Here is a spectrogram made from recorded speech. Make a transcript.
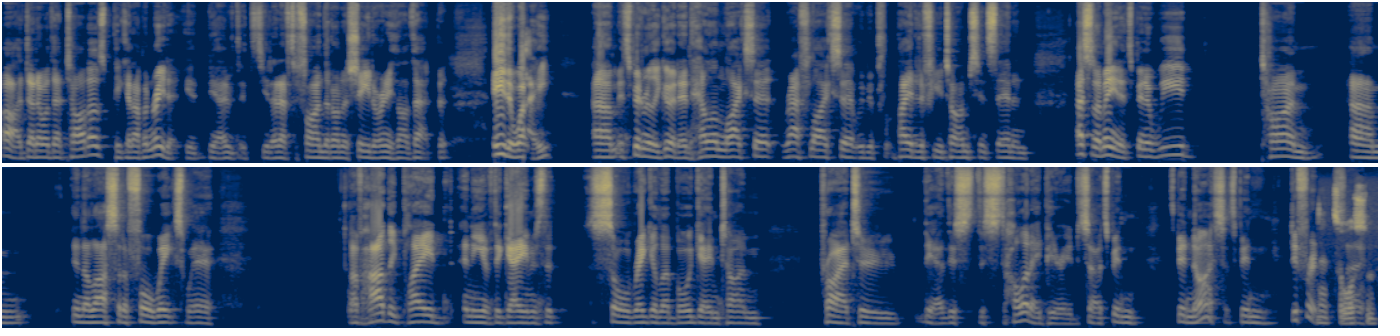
Oh, I don't know what that tile does. Pick it up and read it. You, you know, you don't have to find it on a sheet or anything like that. But either way, um, it's been really good. And Helen likes it. Raf likes it. We've played it a few times since then, and that's what I mean. It's been a weird time um, in the last sort of four weeks where I've hardly played any of the games that saw regular board game time prior to yeah this this holiday period. So it's been it's been nice. It's been different. That's so, awesome.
